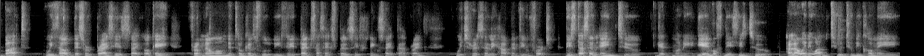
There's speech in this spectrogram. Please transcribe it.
but without the surprises like, okay, from now on the tokens will be three times as expensive, things like that, right? which recently happened in Forge. This doesn't aim to get money. The aim of this is to allow anyone to, to become a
